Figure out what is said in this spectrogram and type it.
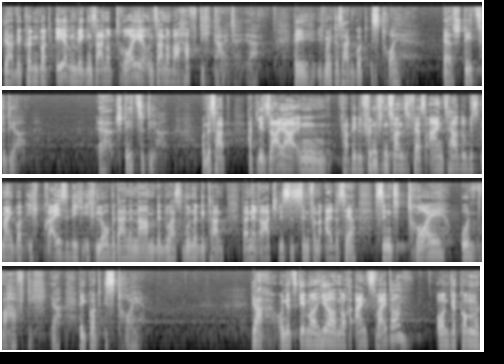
Ja, wir können Gott ehren wegen seiner Treue und seiner Wahrhaftigkeit. Ja. Hey, ich möchte sagen, Gott ist treu. Er steht zu dir. Er steht zu dir. Und deshalb hat Jesaja in Kapitel 25, Vers 1, Herr, du bist mein Gott, ich preise dich, ich lobe deinen Namen, denn du hast Wunder getan. Deine Ratschlüsse sind von alters her, sind treu und wahrhaftig. Ja, hey, Gott ist treu. Ja, und jetzt gehen wir hier noch eins weiter und wir kommen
